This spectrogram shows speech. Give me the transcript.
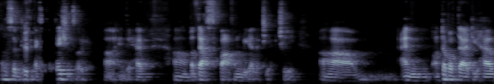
also different expectations sorry uh, in their head. Um, but that's far from reality, actually. Um, and on top of that, you have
